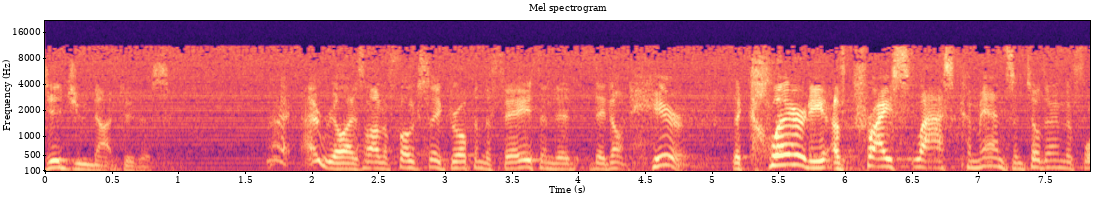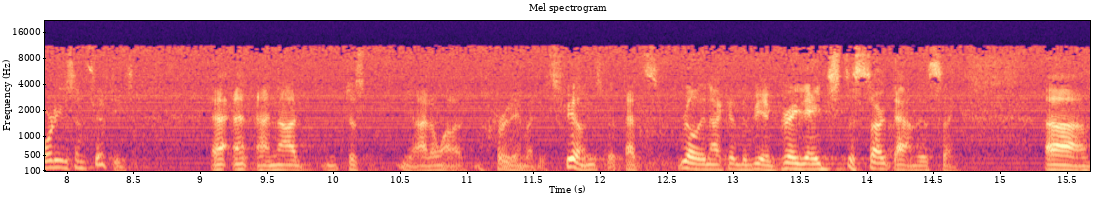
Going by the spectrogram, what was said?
did you not do this? I, I realize a lot of folks, they grow up in the faith and they, they don't hear the clarity of Christ's last commands until they're in their 40s and 50s. And, and not just, you know, I don't want to hurt anybody's feelings, but that's really not going to be a great age to start down this thing. Um,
